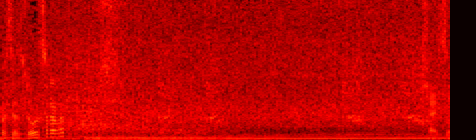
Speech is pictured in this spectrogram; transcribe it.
Was ist jetzt los oder was? Scheiße.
